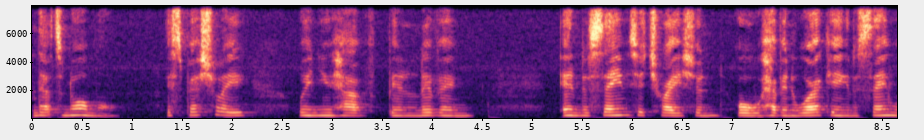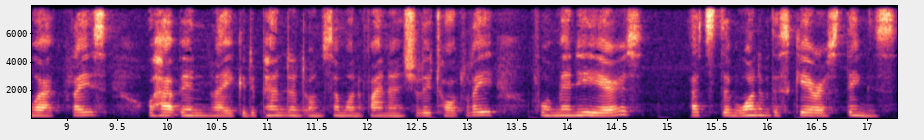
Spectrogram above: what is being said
that's normal, especially when you have been living in the same situation or have been working in the same workplace or have been like dependent on someone financially totally for many years that's the one of the scariest things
